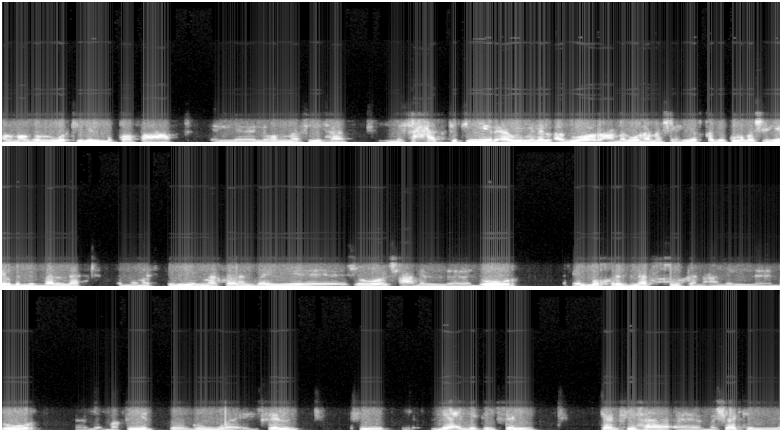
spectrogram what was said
على ما أظن وكيل المقاطعة اللي هم فيها مساحات كتير قوي من الأدوار عملوها مشاهير قد يكونوا مشاهير بالنسبة لنا ممثلين مثلا زي جورج عامل دور. المخرج نفسه كان عامل دور بسيط جوه الفيلم. في لعبة الفيلم كان فيها مشاكل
